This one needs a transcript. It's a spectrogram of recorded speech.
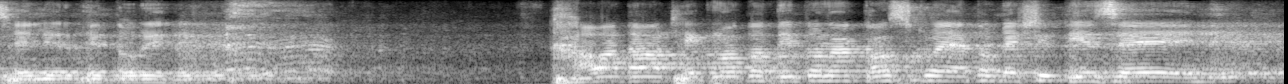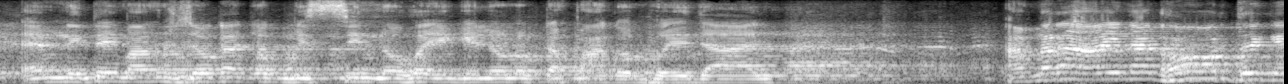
সেলের ভেতরে। খাওয়া দাওয়া ঠিক মতো দিত না, কষ্ট এত বেশি দিয়েছে। এমনিতেই মানুষ যোগাযোগ বিচ্ছিন্ন হয়ে গেলে লোকটা পাগল হয়ে যায়। আপনারা আয়না ঘর থেকে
